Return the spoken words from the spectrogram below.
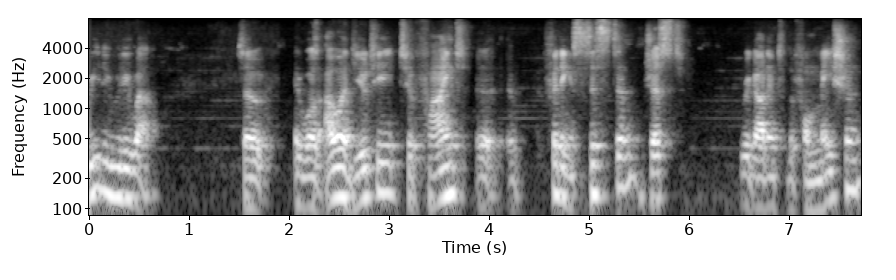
really, really well. So it was our duty to find a, a fitting system just regarding to the formation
